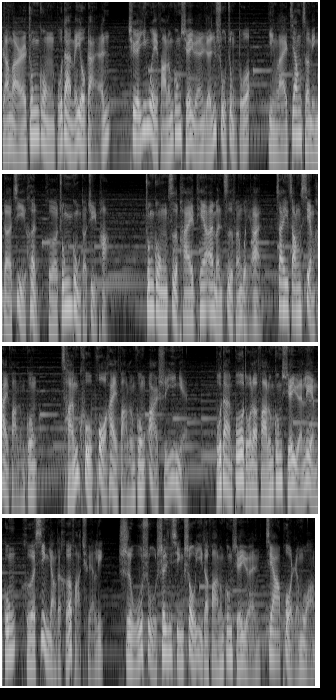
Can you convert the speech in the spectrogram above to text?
然而，中共不但没有感恩，却因为法轮功学员人数众多，引来江泽民的记恨和中共的惧怕。中共自拍天安门自焚伟案，栽赃陷害法轮功，残酷迫害法轮功二十一年，不但剥夺了法轮功学员练功和信仰的合法权利，使无数身心受益的法轮功学员家破人亡。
